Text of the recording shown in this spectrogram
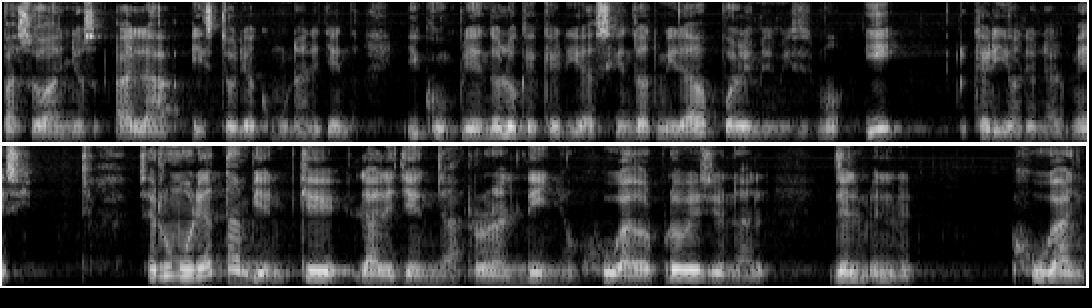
pasó años a la historia como una leyenda y cumpliendo lo que quería siendo admirado por el mismísimo y querido Lionel Messi. Se rumorea también que la leyenda Ronaldinho, jugador profesional del jugan,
